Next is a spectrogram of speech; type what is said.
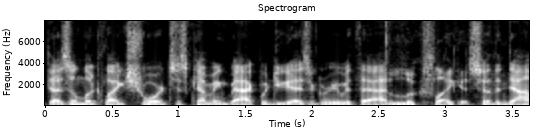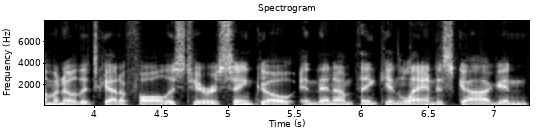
Doesn't look like Schwartz is coming back. Would you guys agree with that? Looks like it. So the domino that's got to fall is Tarasenko, and then I'm thinking Landeskog, and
